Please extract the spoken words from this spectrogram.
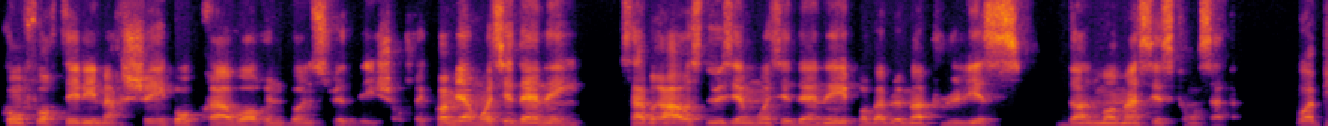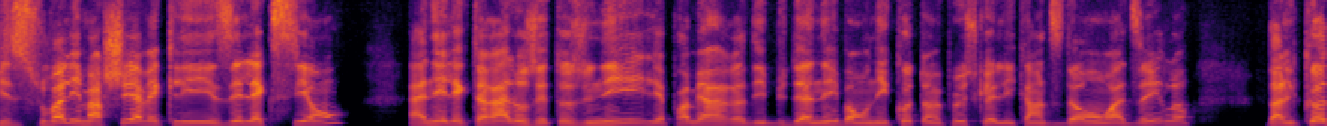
conforter les marchés pour avoir une bonne suite des choses. Fait première moitié d'année, ça brasse, deuxième moitié d'année, probablement plus lisse dans le moment, c'est ce qu'on s'attend. Oui, puis souvent les marchés avec les élections, année électorale aux États-Unis, les premiers débuts d'année, ben, on écoute un peu ce que les candidats ont à dire. Dans le cas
